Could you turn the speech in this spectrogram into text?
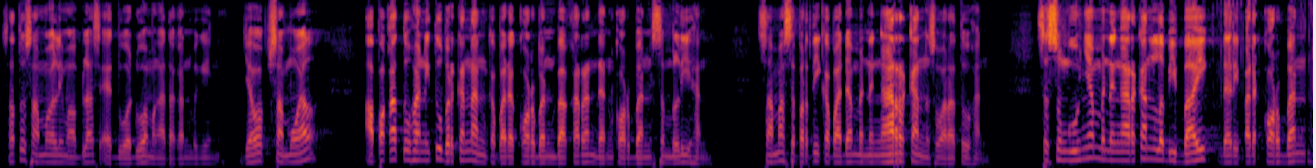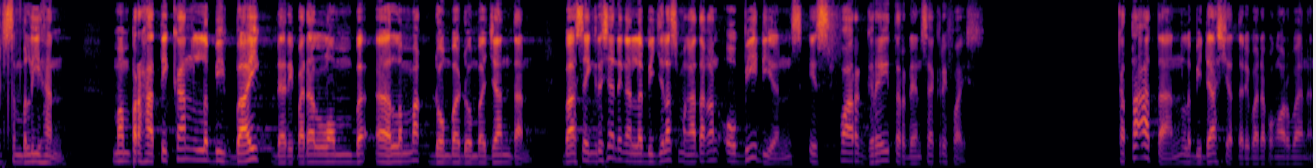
1 Samuel 15 ayat 22 mengatakan begini. Jawab Samuel, apakah Tuhan itu berkenan kepada korban bakaran dan korban sembelihan? Sama seperti kepada mendengarkan suara Tuhan. Sesungguhnya mendengarkan lebih baik daripada korban sembelihan, memperhatikan lebih baik daripada lomba, uh, lemak domba-domba jantan. Bahasa Inggrisnya dengan lebih jelas mengatakan obedience is far greater than sacrifice. Ketaatan lebih dahsyat daripada pengorbanan.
